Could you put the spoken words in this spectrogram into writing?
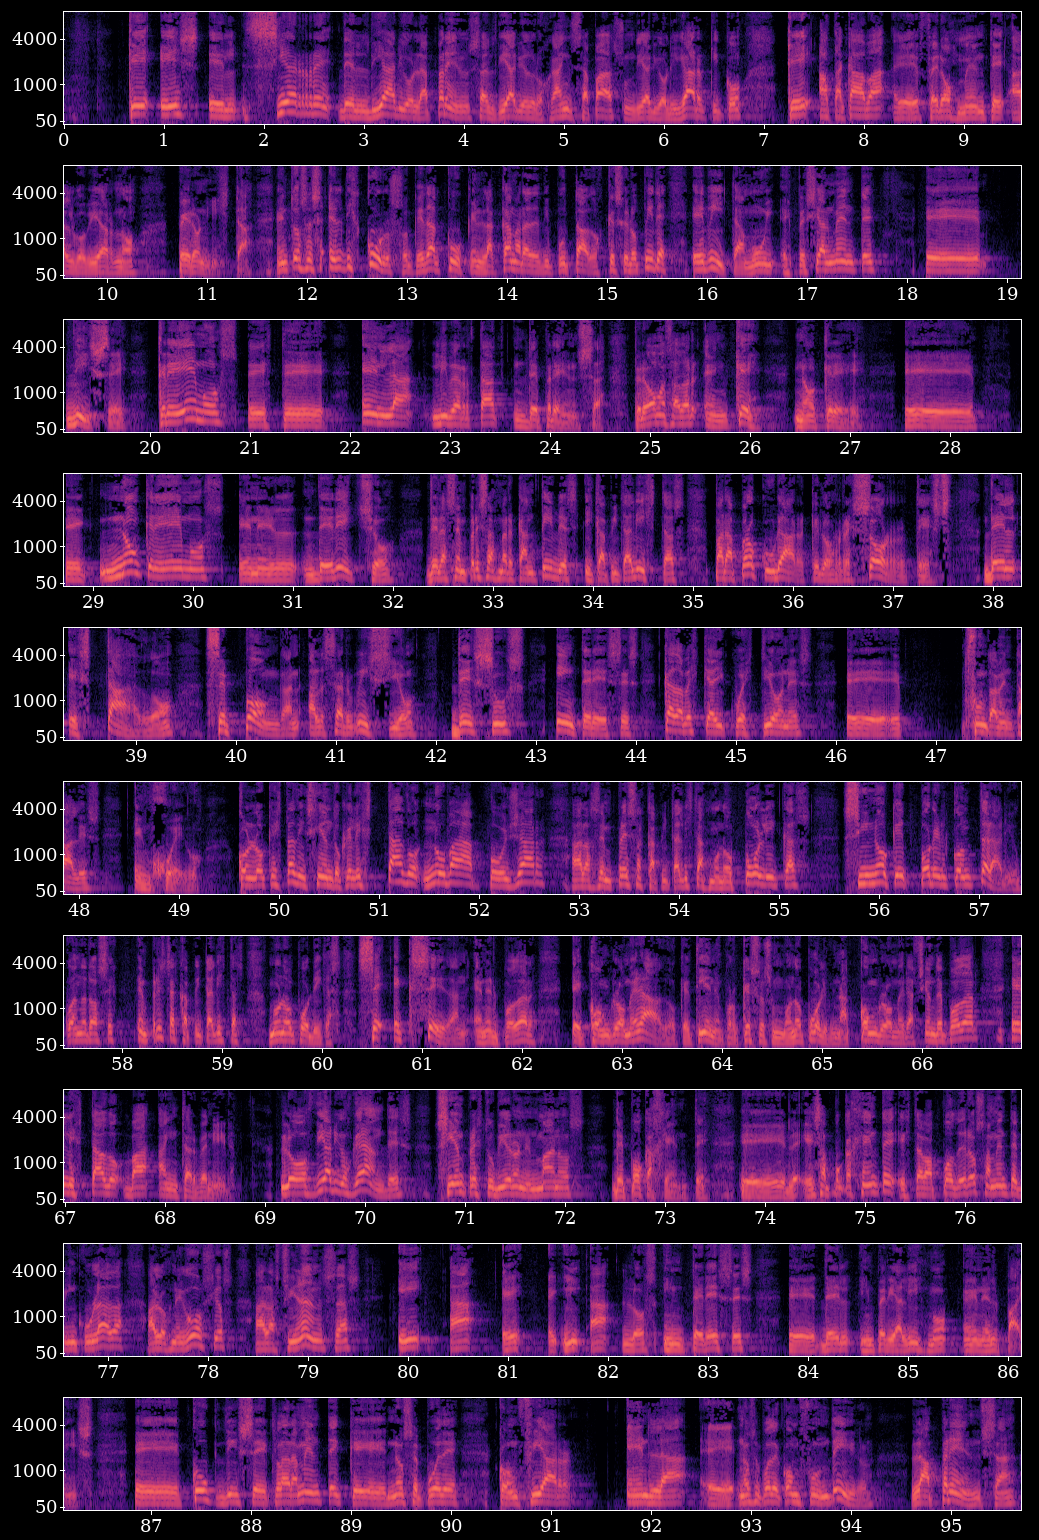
que es el cierre del diario La Prensa, el diario de los Paz, un diario oligárquico que atacaba eh, ferozmente al gobierno peronista. Entonces, el discurso que da Cook en la Cámara de Diputados, que se lo pide, evita muy especialmente, eh, dice, creemos este, en la libertad de prensa, pero vamos a ver en qué no cree. Eh, eh, no creemos en el derecho de las empresas mercantiles y capitalistas para procurar que los resortes del Estado se pongan al servicio de sus intereses cada vez que hay cuestiones eh, fundamentales en juego. Con lo que está diciendo que el Estado no va a apoyar a las empresas capitalistas monopólicas sino que por el contrario, cuando las empresas capitalistas monopólicas se excedan en el poder eh, conglomerado que tienen, porque eso es un monopolio, una conglomeración de poder, el Estado va a intervenir. Los diarios grandes siempre estuvieron en manos de poca gente. Eh, esa poca gente estaba poderosamente vinculada a los negocios, a las finanzas y a, eh, y a los intereses eh, del imperialismo en el país. Cook dice claramente que no se puede confiar en la, no se puede confundir la prensa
